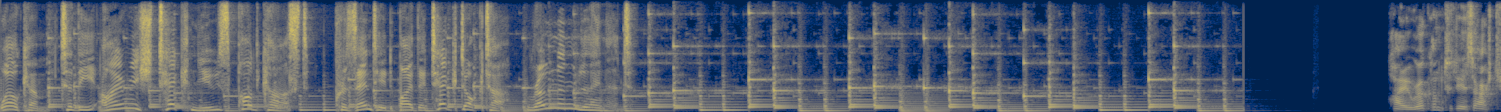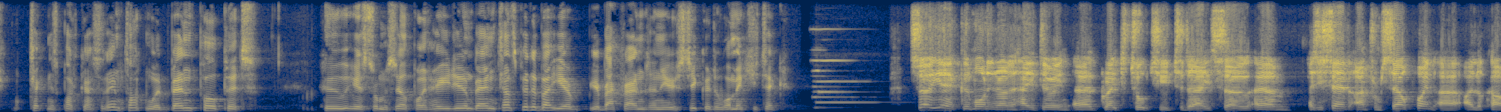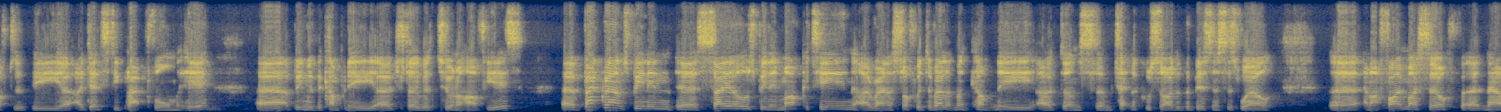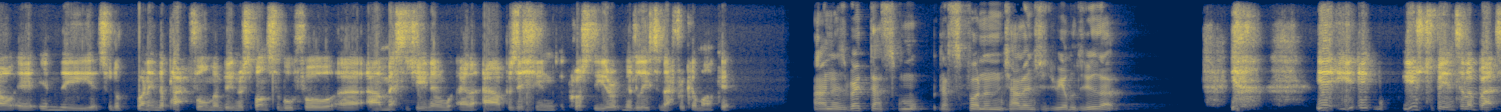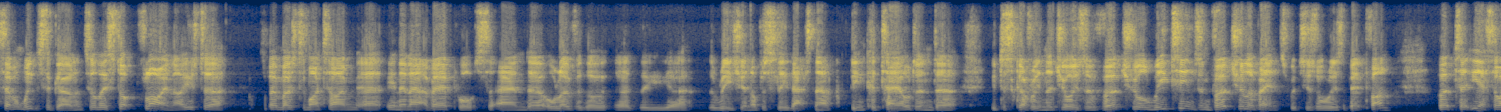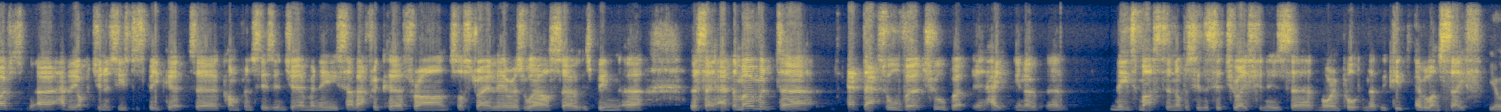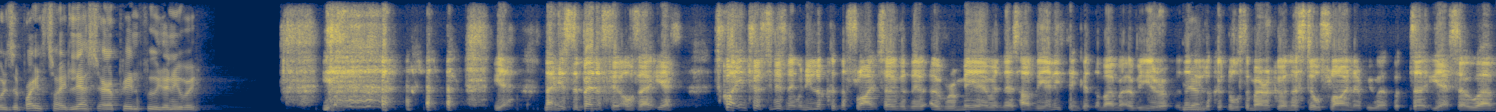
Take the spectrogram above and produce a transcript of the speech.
Welcome to the Irish Tech News Podcast, presented by the tech doctor, Ronan Leonard. Hi, welcome to this Irish Tech News Podcast. Today I'm talking with Ben Bulpett, who is from SailPoint. How are you doing, Ben? Tell us a bit about your, your background and your secret of what makes you tick. So yeah, good morning, Ronan. How you doing? Uh, great to talk to you today. So um, as you said, I'm from SailPoint. Uh, I look after the uh, identity platform here. Uh, I've been with the company uh, just over two and a half years. Uh, background's been in sales, been in marketing. I ran a software development company. I've done some technical side of the business as well. and I find myself now in the sort of running the platform and being responsible for our messaging and, and our positioning across the Europe, Middle East, and Africa market. And I bet that's that's fun and challenging to be able to do that. Yeah, it used to be until about seven weeks ago, until they stopped flying. I used to spend most of my time uh, in and out of airports and uh, all over the uh, the uh, the region. Obviously, that's now been curtailed, and uh, we're discovering the joys of virtual meetings and virtual events, which is always a bit fun. But uh, yeah, so I've had the opportunities to speak at conferences in Germany, South Africa, France, Australia as well. So it's been, let's say, at the moment. that's all virtual, but hey, you know, needs must, and obviously the situation is uh, more important that we keep everyone safe. Yeah, well, there's a bright side, less airplane food anyway. Yeah, yeah, that yeah. is the benefit of that. Yes, it's quite interesting, isn't it, when you look at the flights over the over EMEA and there's hardly anything at the moment over Europe, and then yeah. you look at North America and they're still flying everywhere. But uh, yeah, so um,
